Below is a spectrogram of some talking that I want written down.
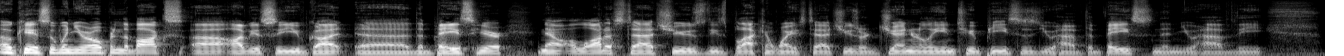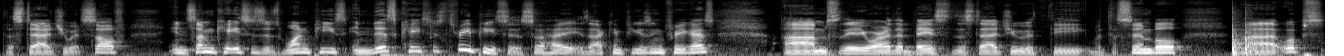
Okay, so when you're opening the box, uh, obviously you've got uh, the base here. Now, a lot of statues, these black and white statues, are generally in two pieces. You have the base, and then you have the the statue itself. In some cases, it's one piece. In this case, it's three pieces. So, hey, is that confusing for you guys? Um, so there you are, the base of the statue with the with the symbol. Uh, whoops.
